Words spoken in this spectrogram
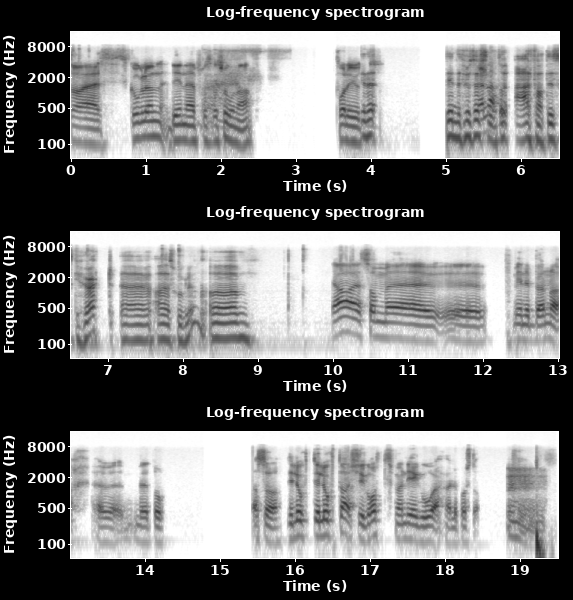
Så eh, Skoglund, dine frustrasjoner, få det ut. Dine, dine frustrasjoner er faktisk hørt uh, av Skoglund. Og Ja, som eh, mine bønner, uh, vil jeg tro. Altså, de, luk, de lukter ikke godt, men de er gode, vil jeg påstå.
